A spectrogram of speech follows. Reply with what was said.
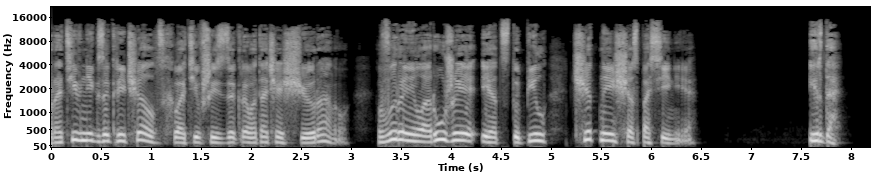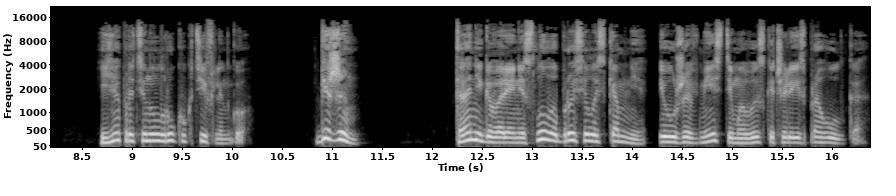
Противник закричал, схватившись за кровоточащую рану, выронил оружие и отступил, тщетно ища спасения. «Ирда!» Я протянул руку к Тифлингу. «Бежим!» Та, не говоря ни слова, бросилась ко мне, и уже вместе мы выскочили из проулка.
